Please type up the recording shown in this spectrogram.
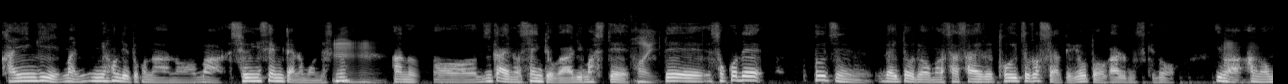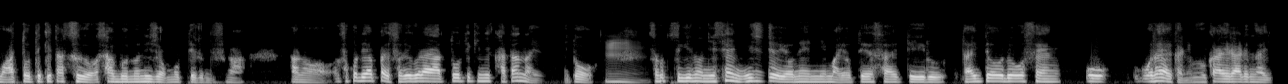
下院議員、まあ、日本でいうとこのあの、まあ、衆院選みたいなもんですね、うんうん、あの議会の選挙がありまして、はい、でそこでプーチン大統領を支える統一ロシアという与党があるんですけど、今、あのもう圧倒的多数を3分の2以上持ってるんですが、あのそこでやっぱりそれぐらい圧倒的に勝たないと、うん、その次の2024年にまあ予定されている大統領選を穏やかに迎えられない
